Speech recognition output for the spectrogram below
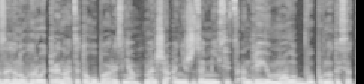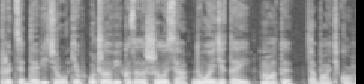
Загинув герой 13 березня. Менше аніж за місяць Андрію мало б виповнитися 39 років. У чоловіка залишилося двоє дітей, мати та батько.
